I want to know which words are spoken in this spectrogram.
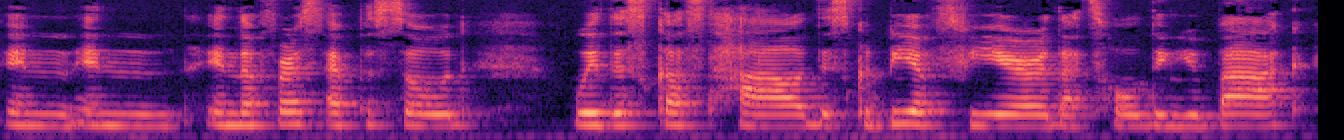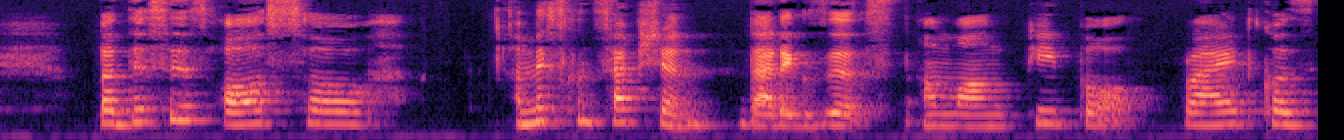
in in in the first episode. We discussed how this could be a fear that's holding you back, but this is also a misconception that exists among people, right? Because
